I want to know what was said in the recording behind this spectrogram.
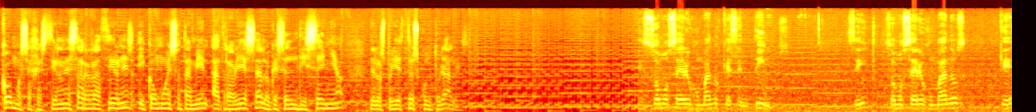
cómo se gestionan esas relaciones y cómo eso también atraviesa lo que es el diseño de los proyectos culturales somos seres humanos que sentimos, ¿sí? Somos seres humanos que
